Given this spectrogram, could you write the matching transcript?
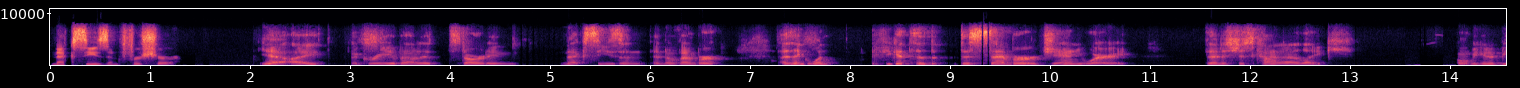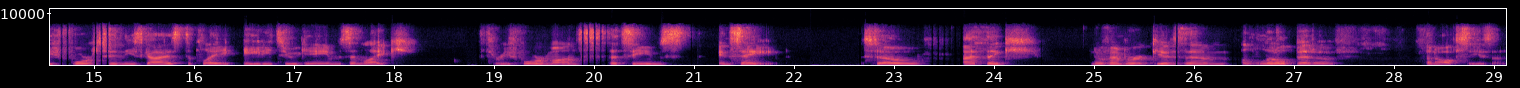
next season for sure. Yeah, I agree about it starting next season in November. I think when if you get to December or January, then it's just kind of like, are we going to be forcing these guys to play 82 games in like three, four months? That seems insane. So I think November gives them a little bit of an off season.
